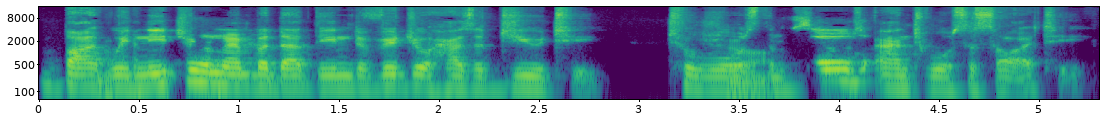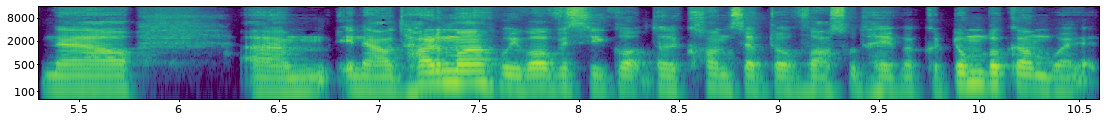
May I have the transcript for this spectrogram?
but okay. we need to remember that the individual has a duty towards sure. themselves and towards society. Now, um, in our dharma, we've obviously got the concept of Vasudhaiva Kutumbakam, where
